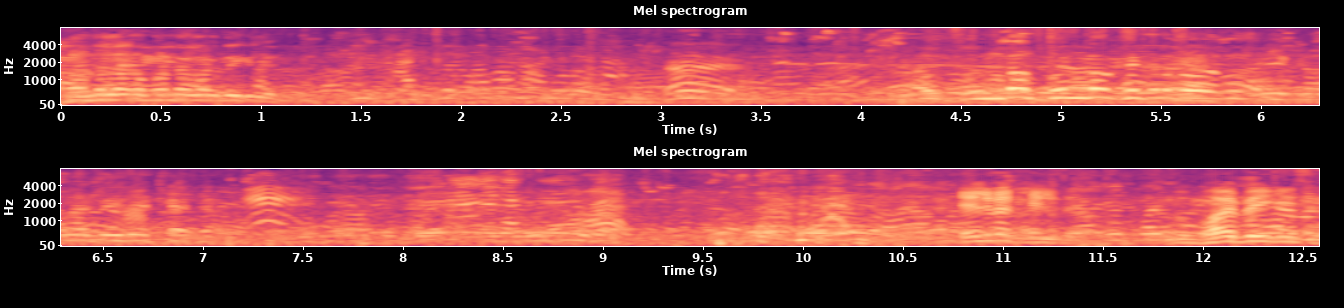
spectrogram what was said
ঠান্ডা লাগা ঠান্ডা লাগা দেখলে হ্যাঁ ধুমধাম ধুমধাম লাগে খেলবে খেলবে। ভয় পেয়ে গেছি।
